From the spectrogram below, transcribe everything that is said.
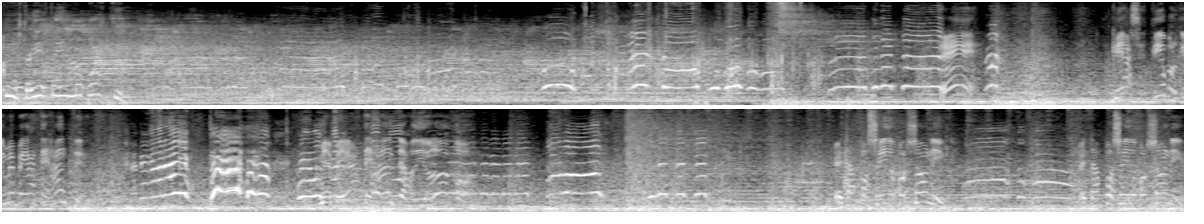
Coño, está ahí, está ahí el loco este. ¡Eh! ¿Qué haces, tío? ¿Por qué me pegaste antes? ¡Me pegaste antes, jodido loco! ¿Estás poseído por Sonic? ¿Estás poseído por Sonic?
